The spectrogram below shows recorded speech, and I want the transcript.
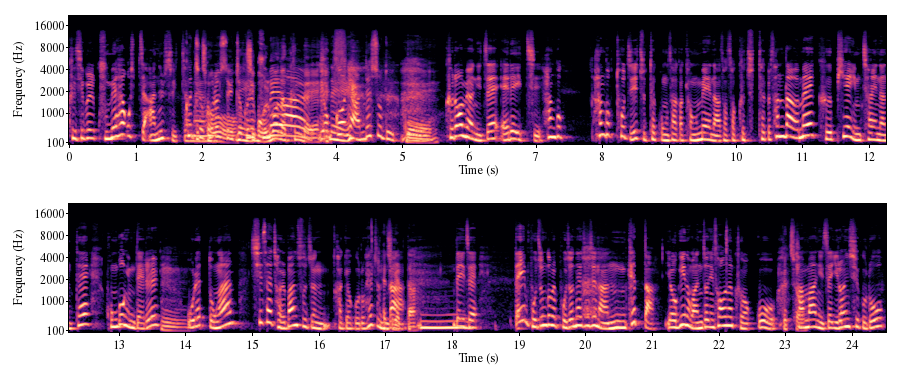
그 집을 구매하고 싶지 않을 수 있잖아요. 그렇죠. 그럴 수 있죠. 네. 그리고 집 얼마나 구매할 큰데. 여건이 네. 안될 수도 있고. 네. 그러면 이제 LH 한국 한국토지 주택공사가 경매에 나서서 그 주택을 산 다음에 그 피해 임차인한테 공공임대를 음. 오랫동안 시세 절반 수준 가격으로 해준다. 해주겠다. 음. 근데 이제 떼인 보증금을 보전해주진 않겠다. 여기는 완전히 선을 그었고 그쵸. 다만 이제 이런 식으로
